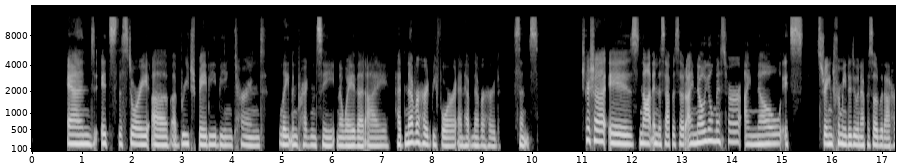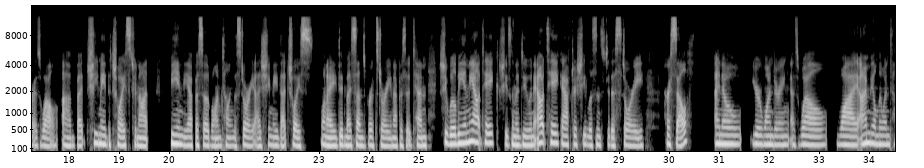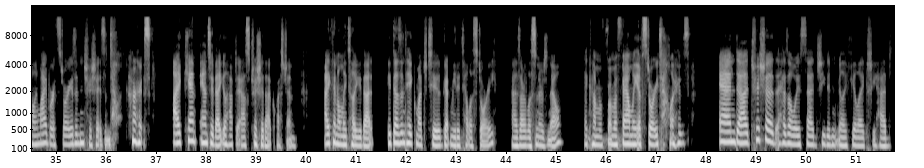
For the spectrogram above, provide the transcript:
And it's the story of a breech baby being turned late in pregnancy in a way that I had never heard before and have never heard since. Trisha is not in this episode. I know you'll miss her. I know it's strange for me to do an episode without her as well. Um, but she made the choice to not be in the episode while I'm telling the story, as she made that choice when I did my son's birth story in episode 10. She will be in the outtake. She's going to do an outtake after she listens to this story herself. I know you're wondering as well why I'm the only one telling my birth stories and Trisha isn't telling hers. I can't answer that. You'll have to ask Trisha that question. I can only tell you that it doesn't take much to get me to tell a story, as our listeners know. I come from a family of storytellers. And uh, Trisha has always said she didn't really feel like she had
